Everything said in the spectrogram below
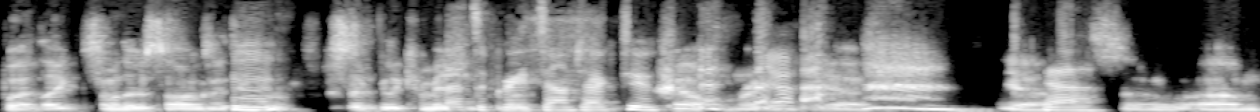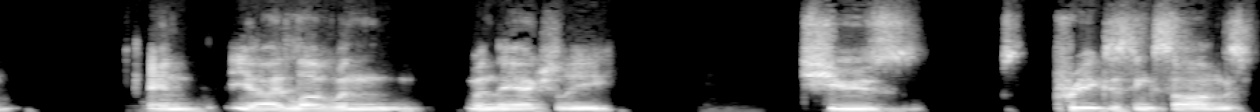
but like some of those songs, I think, Mhm. were specifically commissioned. that's a great soundtrack too Film, right? Yeah. yeah yeah. Yeah. So, um, and yeah, I love when when they actually choose pre-existing songs.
